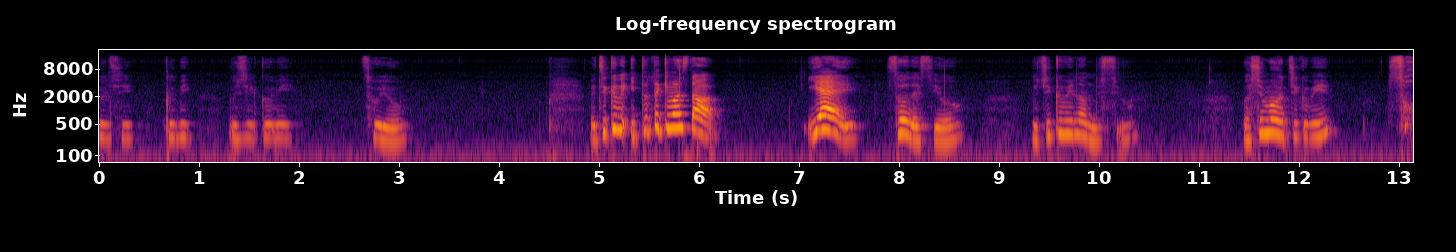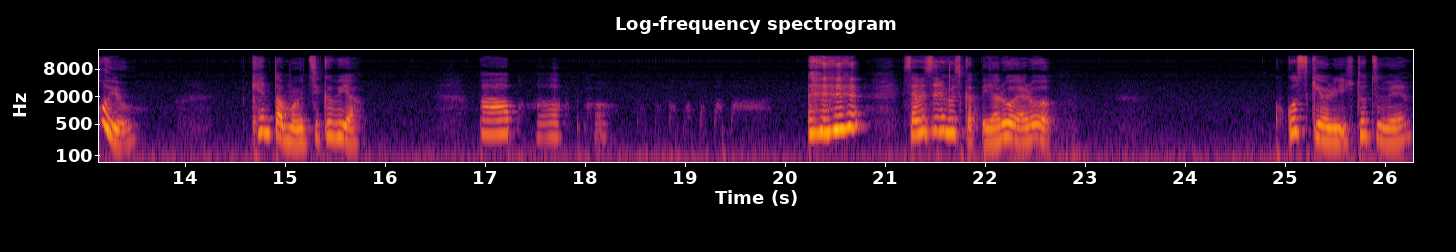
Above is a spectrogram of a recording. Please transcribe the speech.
牛首。牛首。そうよ。内首いただきました。イエイ。そうですよ。内首なんですよ。わしも内首？そうよ。ケンタも内首や。パーパーパーパーパーパーパー 久々に欲しかった。やろうやろう。ココスケより一つ上？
